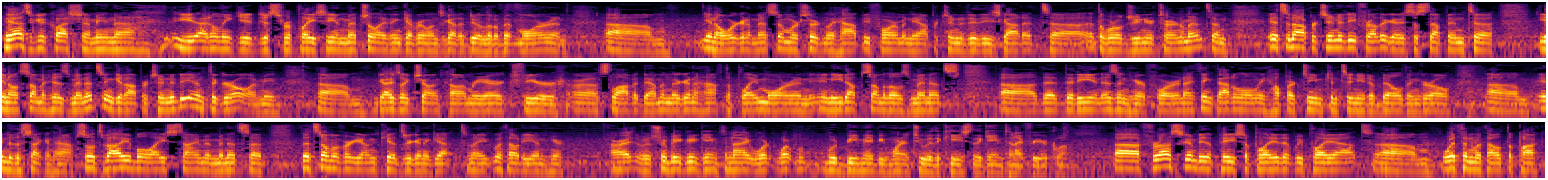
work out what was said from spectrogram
Yeah, that's a good question. I mean, uh, you, I don't think you just replace Ian Mitchell. I think everyone's got to do a little bit more, and um, you know, we're going to miss him. We're certainly happy for him and the opportunity that he's got at uh, at the World Junior Tournament, and it's an opportunity for other guys to step into, you know, some of his minutes and get opportunity and to grow. I mean, um, guys like Sean Comrie, Eric Fear, uh, Slava Demin, they're going to have to play more and, and, eat up some of those minutes uh, that that Ian isn't here for, and I think that'll only help our team continue to build and grow um, into the second half. So it's valuable ice time and minutes that that some of our young kids are going to get tonight without Ian here. All right, it should be a good game tonight. What what would be maybe one or two of the keys to the game tonight for your club? Uh, for us, it's going to be the pace of play that we play at, um, with and without the puck.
